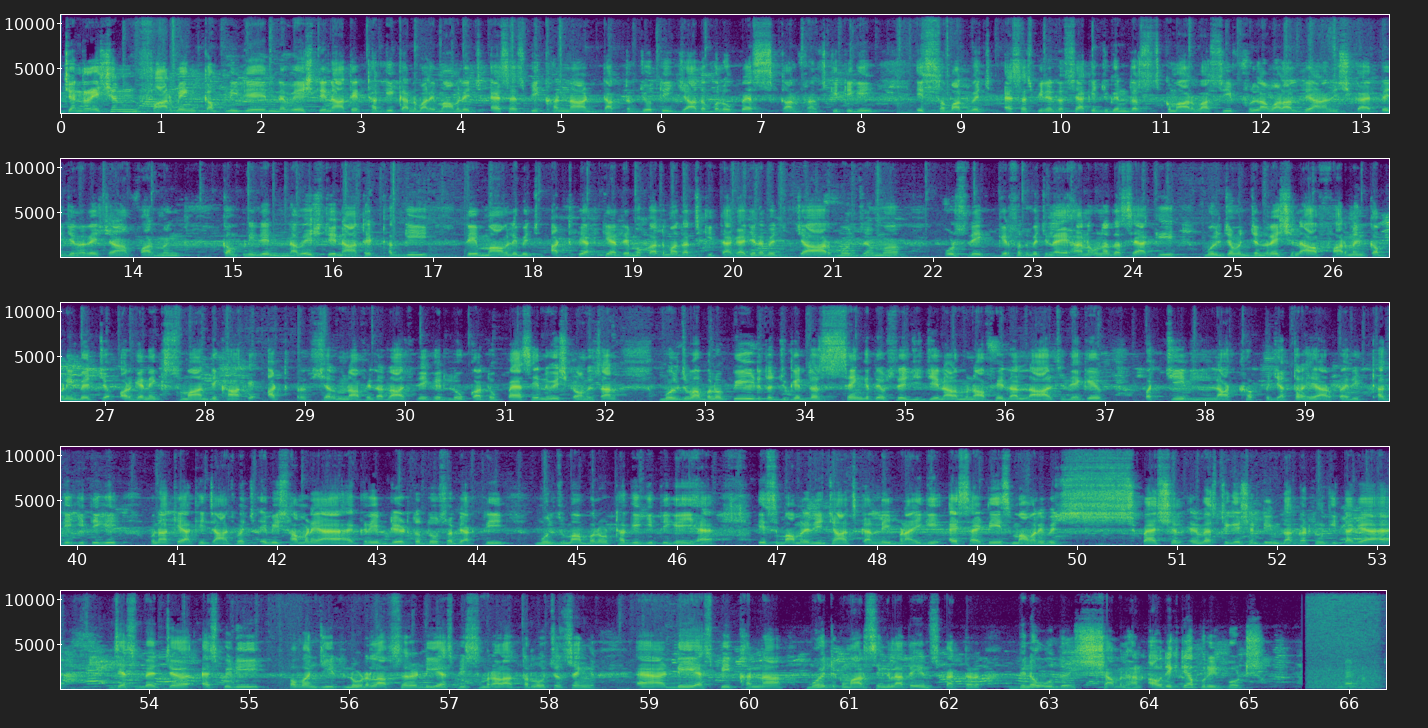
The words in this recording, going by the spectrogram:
Generation farming company ਦੇ ਨਿਵੇਸ਼ ਦੇ ਨਾਂ ਤੇ ਠੱਗੀ ਕਰਨ ਵਾਲੇ ਮਾਮਲੇ 'ਚ ਐਸਐਸਪੀ ਖੰਨਾ, ਡਾਕਟਰ ਜੋਤੀ ਯਾਦਵ ਵੱਲੋਂ ਪ੍ਰੈਸ ਕਾਨਫਰੰਸ ਕੀਤੀ ਗਈ। ਇਸ ਸਬੰਧ ਵਿੱਚ ਐਸਐਸਪੀ ਨੇ ਦੱਸਿਆ ਕਿ ਜੋਗਿੰਦਰ ਕੁਮਾਰ ਵਾਸੀ ਫੁੱਲਾਂਵਾਲਾ, ਲੁਧਿਆਣਾ ਦੀ ਸ਼ਿਕਾਇਤ ਤੇ ਜਨਰੇਸ਼ਨ ਫਾਰਮਿੰਗ ਕੰਪਨੀ ਦੇ ਨਿਵੇਸ਼ ਦੇ ਨਾਂ ਤੇ ਠੱਗੀ ਦੇ ਮਾਮਲੇ ਵਿੱਚ 8 ਵਿਅਕਤੀਆਂ ਤੇ ਮੁਕੱਦਮਾ ਦਰਜ ਕੀਤਾ ਗਿਆ, ਜਿਨ੍ਹਾਂ ਵਿੱਚ 4 ਮੁਲਜ਼ਮ ਪੁਲਿਸ ਦੀ ਗ੍ਰਿਫ਼ਤ ਵਿੱਚ ਲਏ ਹਨ। ਉਹਨਾਂ ਦੱਸਿਆ ਕਿ ਮੁਲਜ਼ਮ ਜਨਰੇਸ਼ਨ ਆਫ ਫਾਰਮਿੰਗ ਕੰਪਨੀ ਵਿੱਚ ਆਰਗੈਨਿਕ ਸਮਾਨ ਦਿਖਾ ਕੇ 8% ਮੁਨਾਫੇ ਦਾ ਲਾਲਚ ਦੇ ਕੇ ਲੋਕਾਂ ਤੋਂ ਪੈਸੇ ਨਿਵੇਸ਼ ਕਰਾਉਂਦੇ ਸਨ। ਮੁਲਜ਼ਮਾਂ ਵੱਲੋਂ ਪੀੜਤ ਜੋਗਿੰਦਰ ਸਿੰਘ ਤੇ ਉਸਦੇ ਜੀਜੇ ਨਾਲ ਮੁਨਾਫੇ ਦਾ ਲਾਲਚ ਦੇ ਕੇ 25 ਲੱਖ 75 ਹਜ਼ਾਰ ਰੁਪਏ ਦੀ ਠੱਗੀ ਕੀਤੀ ਗਈ। ਉਹਨਾਂ ਕਿਹਾ ਕਿ ਜਾਂਚ ਵਿੱਚ ਇਹ ਵੀ ਸਾਹਮਣੇ ਆਇਆ ਹੈ, ਕਰੀਬ 1.5 ਤੋਂ 200 ਵਿਅਕਤੀ ਮੁਲਜ਼ਮਾਂ ਵੱਲੋਂ ਠੱਗੀ ਕੀਤੀ ਗਈ ਹੈ। ਇਸ ਮਾਮਲੇ ਦੀ ਜਾਂਚ ਕਰਨ ਲਈ ਬਣਾਈ ਗਈ ਐਸਆਈਟੀ ਇਸ ਮਾਮਲੇ ਵਿੱਚ ਸਪੈਸ਼ਲ ਇਨਵੈਸਟੀਗੇਸ਼ਨ ਟੀਮ ਦਾ ਗਠਨ ਕੀਤਾ ਗਿਆ ਹੈ, ਜਿਸ ਵਿੱਚ ਐਸਪੀਡੀ ਪਵਨਜੀਤ ਨੋਡਲ ਅਫਸਰ ਡੀਐਸਪੀ ਸਮਰਾਲਾ ਤਰਲੋਚਨ ਸਿੰਘ ਡੀਐਸਪੀ ਖੰਨਾ, ਮੋਹਿਤ ਕੁਮਾਰ ਸਿੰਗਲਾ ਤੇ ਇੰਸਪੈਕਟਰ ਵਿਨੋਦ ਸ਼ਾਮਲ ਹਨ। ਆਓ ਦੇਖਦੇ ਹਾਂ ਪੂਰੀ ਰਿਪੋਰਟ।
